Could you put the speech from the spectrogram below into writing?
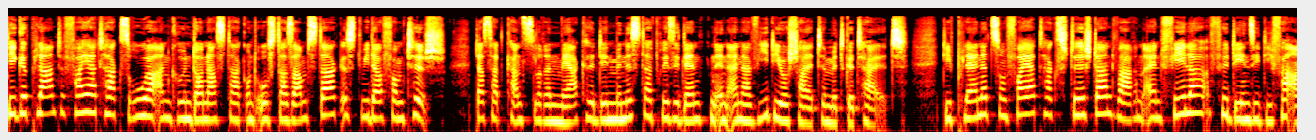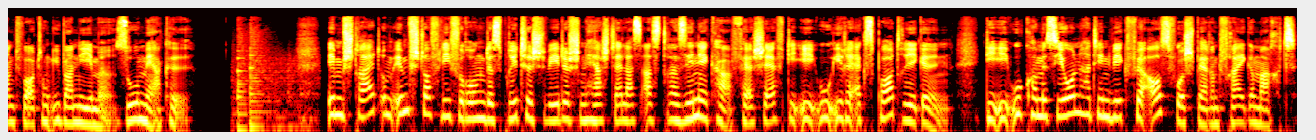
Die geplante Feiertagsruhe an Gründonnerstag und Ostersamstag ist wieder vom Tisch. Das hat Kanzlerin Merkel den Ministerpräsidenten in einer Videoschalte mitgeteilt. Die Pläne zum Feiertagsstillstand waren ein Fehler, für den sie die Verantwortung übernehme, so Merkel. Im Streit um Impfstofflieferungen des britisch-schwedischen Herstellers AstraZeneca verschärft die EU ihre Exportregeln. Die EU-Kommission hat den Weg für Ausfuhrsperren freigemacht.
